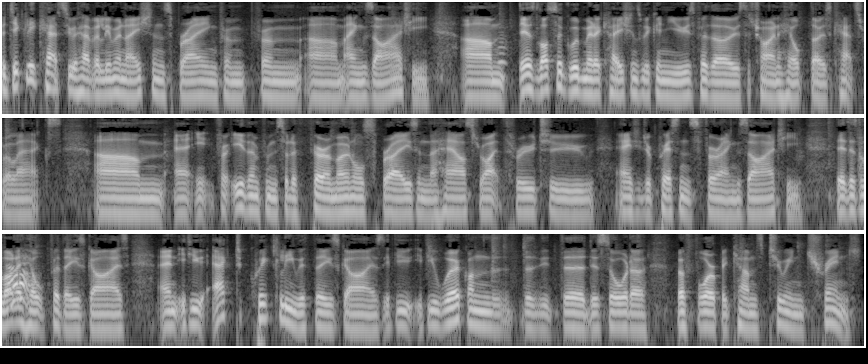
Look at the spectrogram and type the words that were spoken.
particularly cats who have elimination spraying from from um, anxiety. Um, there's lots of good medications we can use for those to try and help those cats relax. Um, and it, for either from sort of pheromonal sprays in the house right through to antidepressants for anxiety. There, there's a lot Oh. of help for these guys, and if you act quickly with these guys, if you if you work on the, the, the disorder before it becomes too entrenched,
